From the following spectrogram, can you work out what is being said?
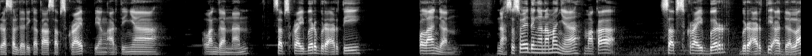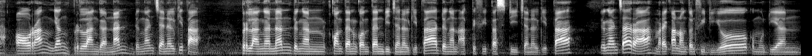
berasal dari kata subscribe yang artinya langganan. Subscriber berarti pelanggan. Nah, sesuai dengan namanya, maka subscriber berarti adalah orang yang berlangganan dengan channel kita. Berlangganan dengan konten-konten di channel kita, dengan aktivitas di channel kita, dengan cara mereka nonton video, kemudian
